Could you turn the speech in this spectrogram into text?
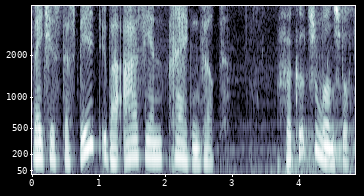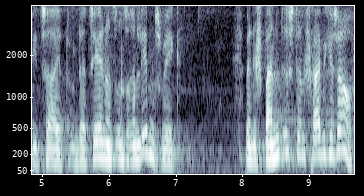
welches das Bild über Asien prägen wird. Verkürzen wir uns doch die Zeit und erzählen uns unseren Lebensweg. Wenn es spannend ist, dann schreibe ich es auf.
